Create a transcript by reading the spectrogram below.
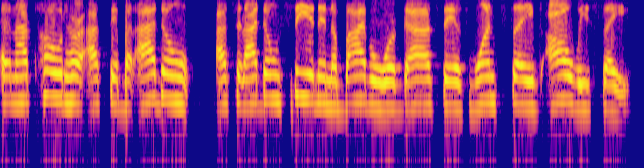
And I told her, I said, but I don't. I said I don't see it in the Bible where God says once saved, always saved.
